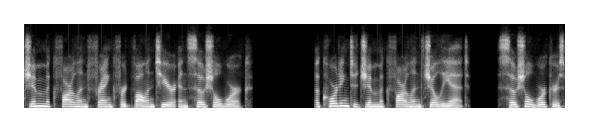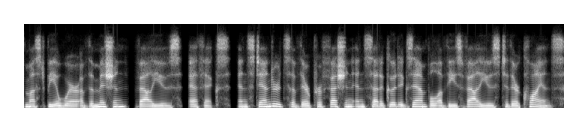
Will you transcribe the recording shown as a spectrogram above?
Jim McFarland Frankfort Volunteer and Social Work According to Jim McFarland Joliet, social workers must be aware of the mission, values, ethics, and standards of their profession and set a good example of these values to their clients.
